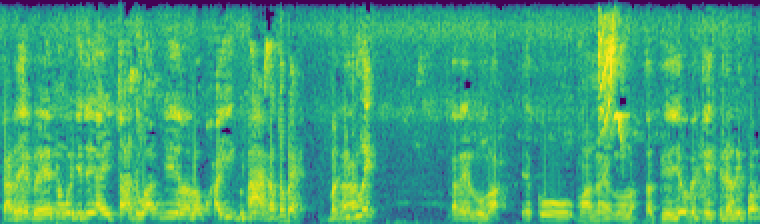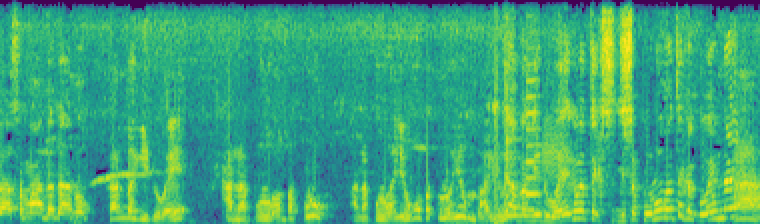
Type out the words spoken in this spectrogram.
Kare be nunggu jadi ai taduan ji lauk bujur ah kata beh bagi Ah. duit. Kare lu lah ya ku mana ya lu lah. Tapi ayo beki daripada sama dada anu kan bagi duit enam puluh empat puluh. Enam puluh ayung empat puluh ayung bagi Ayo duit. bagi dua kan teks di sepuluh ke gue nah Nah,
